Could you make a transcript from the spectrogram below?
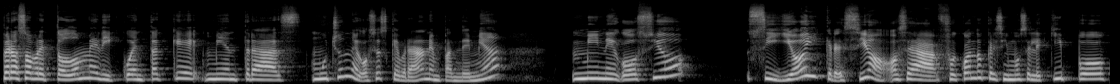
Pero sobre todo me di cuenta que mientras muchos negocios quebraron en pandemia, mi negocio siguió y creció. O sea, fue cuando crecimos el equipo.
